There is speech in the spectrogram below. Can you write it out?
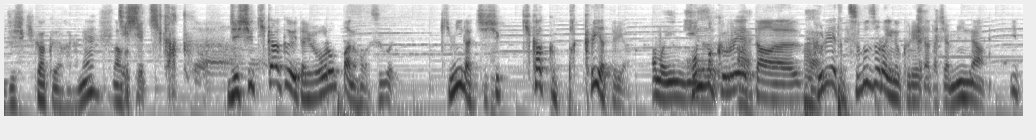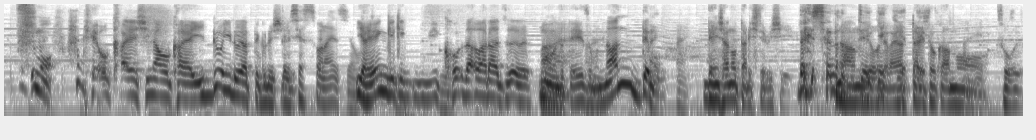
自主企画だからね。自主企画。自主企画言うたらヨーロッパの方がすごい。君ら自主企画ばっかりやってるやん。あ、もうインディーズ。ほんまクリエイター、はい。クリエイター、粒揃いのクリエイターたちはみんな、いっつも手を変え、品を変え、いろいろやってくるし。節操ないですよ。いや、演劇にこだわらず、もうだって映像も何でもはい。はい。電車乗ったりしてるし、電車乗何って秒でかやったりとかも、そうよ。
